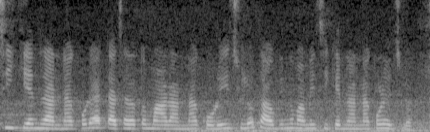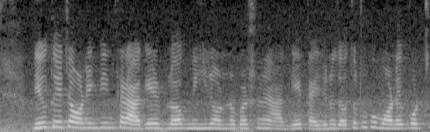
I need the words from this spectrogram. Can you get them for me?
চিকেন রান্না করে, আর তাছাড়া তো মা রান্না করেই ছিল, তাও কিন্তু মামি চিকেন রান্না করেছিল। যেহেতু এটা অনেক দিনকার আগের ব্লগ মিহির অন্নপ্রাশনের আগে, তাই জন্য যতটুকু মনে পড়ছে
